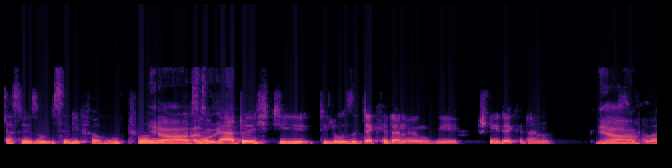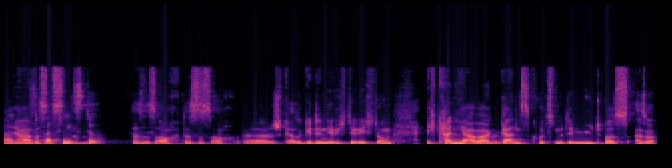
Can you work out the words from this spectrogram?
Das wäre so ein bisschen die Vermutung, ja, dass also halt dadurch ich, die, die lose Decke dann irgendwie, Schneedecke dann. Ja, aber ja, was, das was ist, liest das du? das ist auch, das ist auch, äh, also geht in die richtige Richtung. Ich kann hier aber ganz kurz mit dem Mythos, also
